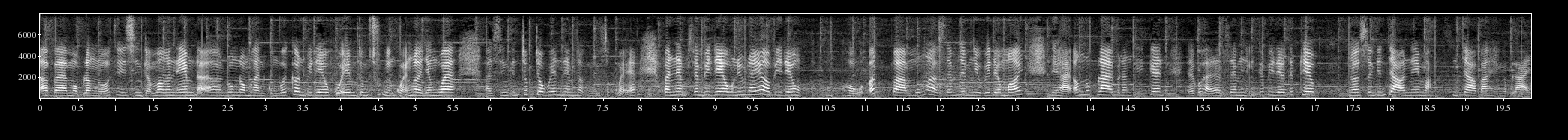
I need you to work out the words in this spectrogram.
À, và một lần nữa thì xin cảm ơn anh em đã luôn đồng hành cùng với kênh video của em trong suốt những khoảng thời gian qua. À, Xin kính chúc cho quý anh em thật nhiều sức khỏe. Và anh em xem video nếu thấy ở video hữu ích và muốn là xem thêm nhiều video mới thì hãy ấn nút like và đăng ký kênh để có thể là xem những cái video tiếp theo. Nên xin kính chào anh em ạ. Xin chào và hẹn gặp lại.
